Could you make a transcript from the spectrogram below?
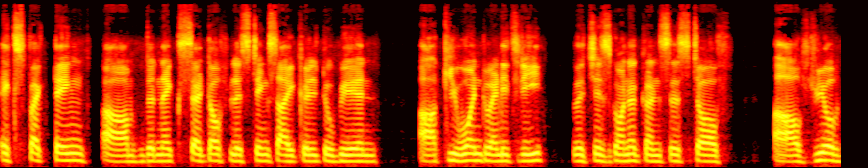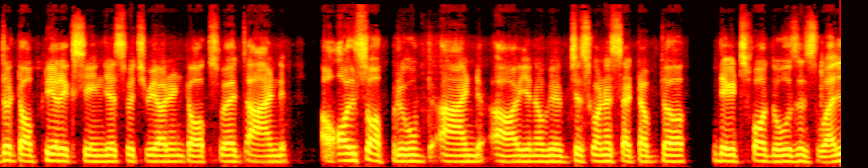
expecting um, the next set of listing cycle to be in uh, Q1 23, which is gonna consist of a few of the top tier exchanges which we are in talks with and uh, also approved and uh, you know we're just going to set up the dates for those as well.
